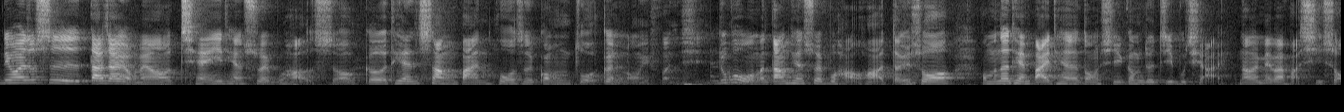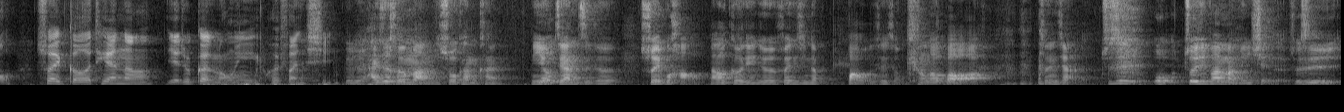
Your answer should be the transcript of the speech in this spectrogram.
另外就是大家有没有前一天睡不好的时候，隔天上班或是工作更容易分心？如果我们当天睡不好的话，等于说我们那天白天的东西根本就记不起来，然后也没办法吸收，所以隔天呢也就更容易会分心。对不对？还是河马，你说看看，你有这样子的睡不好，然后隔天就是分心的爆的这种，强到爆啊！真的假的？就是我最近发现蛮明显的，就是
